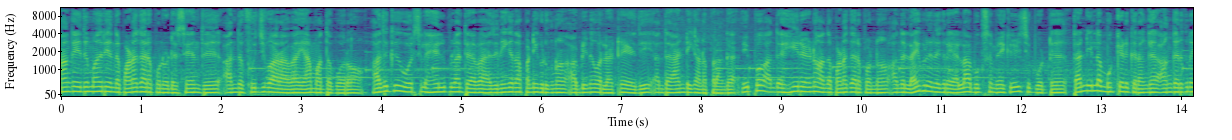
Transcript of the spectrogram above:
நாங்க இது மாதிரி அந்த பணக்கார பொண்ணோட சேர்ந்து அந்த ஃபுஜிவாராவை ஏமாத்த போறோம். அதுக்கு ஒரு சில ஹெல்ப்லாம் தேவை. அது நீங்க தான் பண்ணி கொடுக்கணும் அப்படின்னு ஒரு லெட்டர் எழுதி அந்த ஆன்டிக்கு அனுப்புறாங்க. இப்போ அந்த ஹீரோயினும் அந்த பணக்கார பொண்ணும் அந்த லைப்ரரி இருக்கிற எல்லா புக்ஸுமே கிழிச்சு போட்டு தண்ணியில முக்கெடுக்கிறாங்க. அங்க இருக்கிற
